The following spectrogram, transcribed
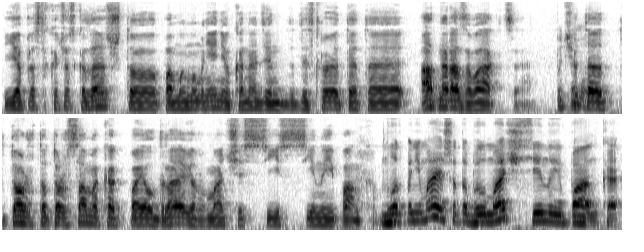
Я просто хочу сказать, что, по моему мнению, Canadian Destroyer это одноразовая акция. Почему? Это то, то, то же самое, как Пайл Драйвер в матче с, с Синой и Панком. Ну вот понимаешь, это был матч Сина и Панка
